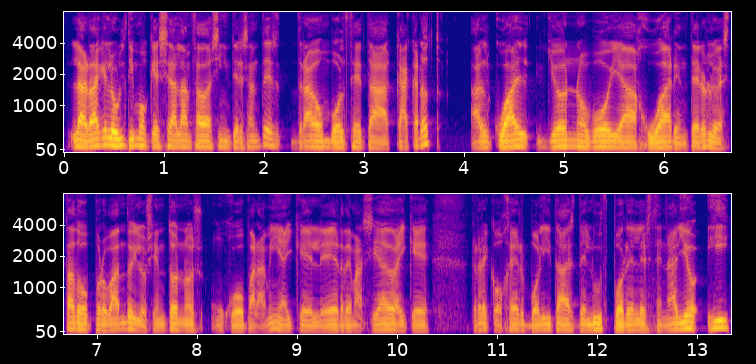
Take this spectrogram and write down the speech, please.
La verdad que lo último que se ha lanzado así interesante es Dragon Ball Z Kakarot, al cual yo no voy a jugar entero, lo he estado probando y lo siento, no es un juego para mí, hay que leer demasiado, hay que recoger bolitas de luz por el escenario y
